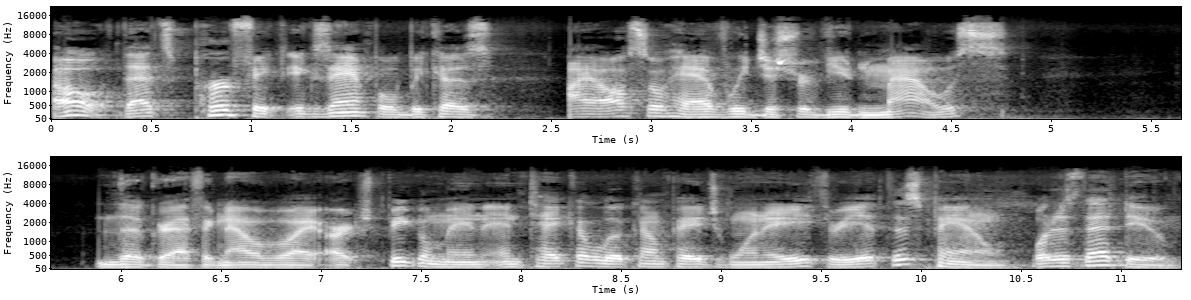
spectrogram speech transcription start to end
Oh, that's perfect example because I also have we just reviewed Maus, the graphic novel by Art Spiegelman, and take a look on page 183 at this panel. What does that do?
